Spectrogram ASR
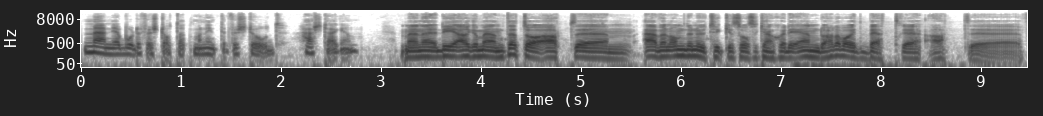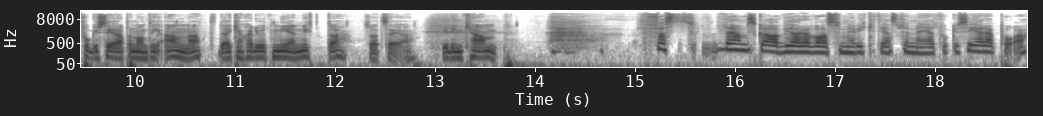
men jag borde förstått att man inte förstod hashtaggen. Men eh, det argumentet då att eh, även om du nu tycker så så kanske det ändå hade varit bättre att eh, fokusera på någonting annat. Det kanske hade gjort mer nytta så att säga i din kamp. Fast vem ska avgöra vad som är viktigast för mig att fokusera på?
